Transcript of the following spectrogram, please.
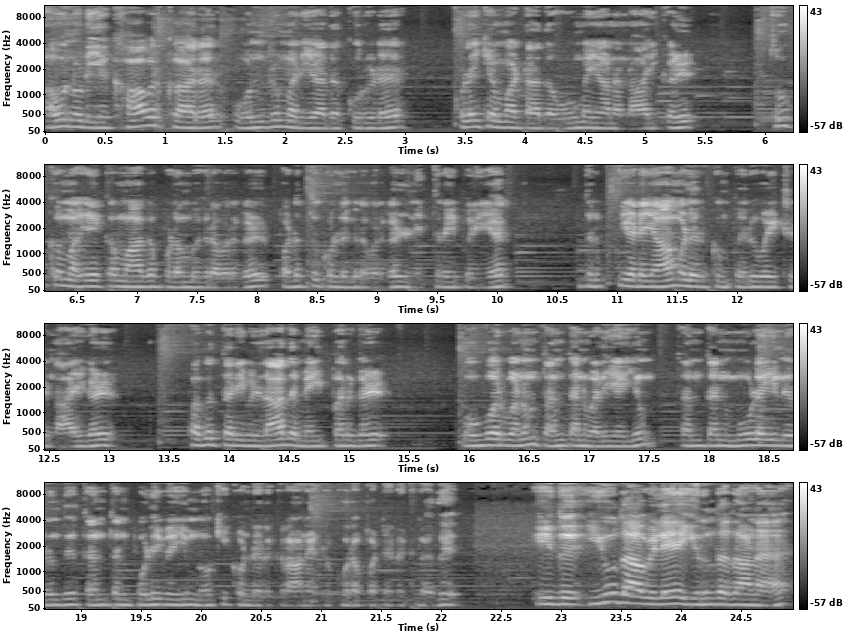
அவனுடைய காவற்காரர் ஒன்றும் அறியாத குருடர் குலைக்க மாட்டாத ஊமையான நாய்கள் தூக்க மயக்கமாக புலம்புகிறவர்கள் படுத்து கொள்ளுகிறவர்கள் நித்திரை பெரியர் திருப்தியடையாமல் இருக்கும் பெருவயிற்று நாய்கள் பகுத்தறிவில்லாத மெய்ப்பர்கள் ஒவ்வொருவனும் தன் தன் வழியையும் தன் தன் மூளையிலிருந்து தன் தன் பொழிவையும் நோக்கி கொண்டிருக்கிறான் என்று கூறப்பட்டிருக்கிறது. இது யூதாவிலே இருந்ததான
